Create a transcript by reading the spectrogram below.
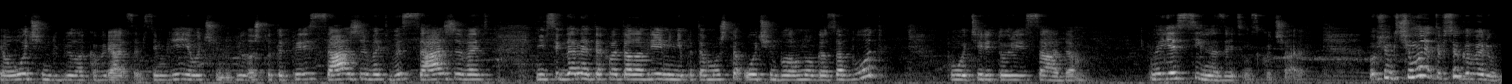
я очень любила ковыряться в земле, я очень любила что-то пересаживать, высаживать. Не всегда на это хватало времени, потому что очень было много забот по территории сада. Но я сильно за этим скучаю. В общем, к чему я это все говорю?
